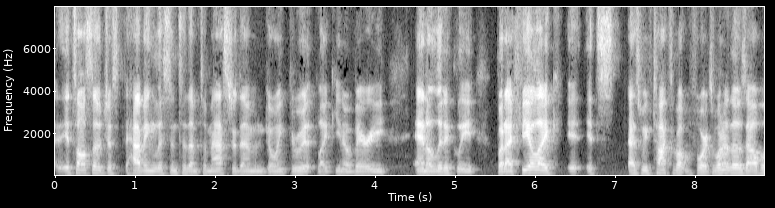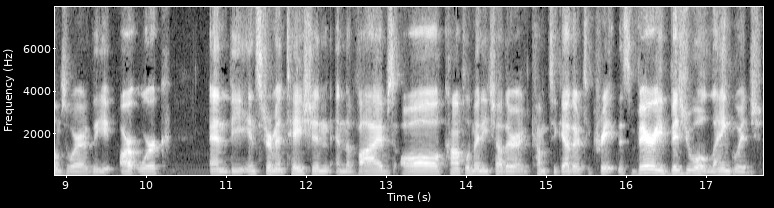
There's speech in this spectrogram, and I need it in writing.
it's also just having listened to them to master them and going through it like you know very analytically. But I feel like it, it's as we've talked about before. It's one of those albums where the artwork and the instrumentation and the vibes all complement each other and come together to create this very visual language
